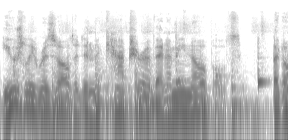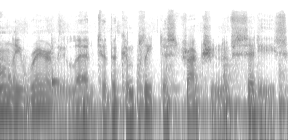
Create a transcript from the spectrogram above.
usually resulted in the capture of enemy nobles, but only rarely led to the complete destruction of cities.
